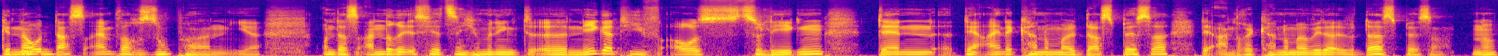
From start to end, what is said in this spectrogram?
genau mhm. das einfach super an ihr. Und das andere ist jetzt nicht unbedingt äh, negativ auszulegen, denn der eine kann nun mal das besser, der andere kann nun mal wieder das besser. Ne?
